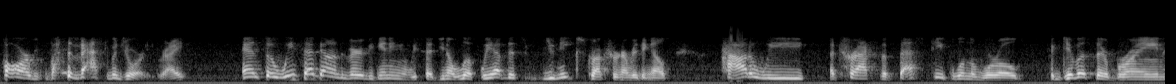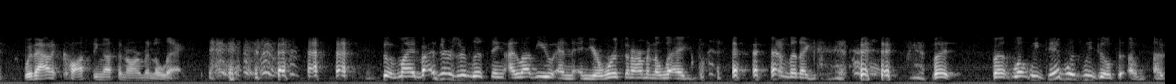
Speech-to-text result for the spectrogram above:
far by the vast majority, right? And so we sat down at the very beginning and we said, you know, look, we have this unique structure and everything else how do we attract the best people in the world to give us their brain without it costing us an arm and a leg? so if my advisors are listening, I love you, and, and you're worth an arm and a leg. but like, but but what we did was we built a, a,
